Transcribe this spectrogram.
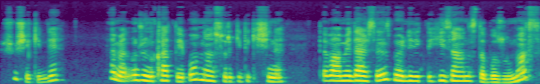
Şu şekilde hemen ucunu katlayıp ondan sonraki dikişine devam ederseniz böylelikle hizanız da bozulmaz.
